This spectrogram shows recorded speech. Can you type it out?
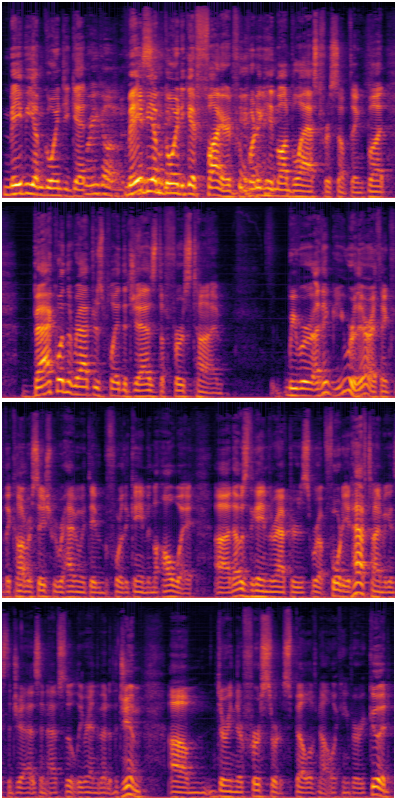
maybe I'm going to get. Where are you going maybe this? I'm going to get fired for putting him on blast for something. But back when the Raptors played the Jazz the first time, we were i think you were there i think for the conversation we were having with david before the game in the hallway. Uh, that was the game the raptors were up 40 at halftime against the jazz and absolutely ran them out of the gym um, during their first sort of spell of not looking very good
